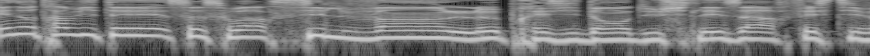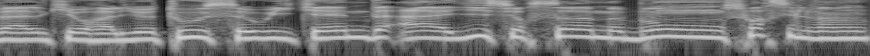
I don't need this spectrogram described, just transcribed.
Et notre invité ce soir, Sylvain, le président du Schlézard Festival qui aura lieu tout ce week-end à Ailly-sur-Somme. Bonsoir Sylvain.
